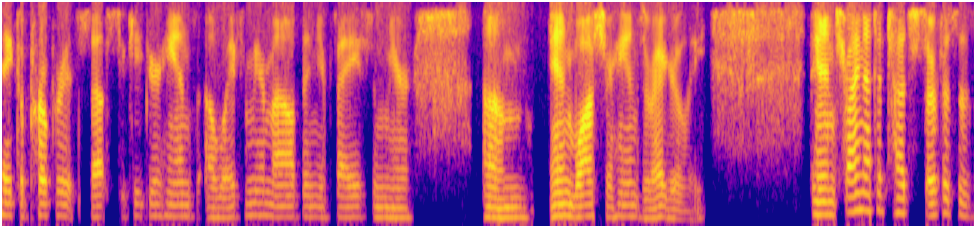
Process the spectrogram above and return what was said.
take appropriate steps to keep your hands away from your mouth and your face and your um and wash your hands regularly. And try not to touch surfaces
